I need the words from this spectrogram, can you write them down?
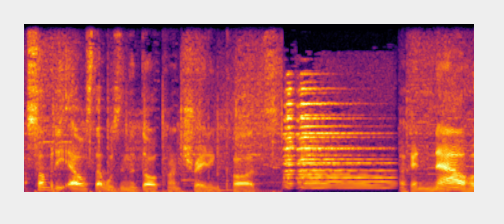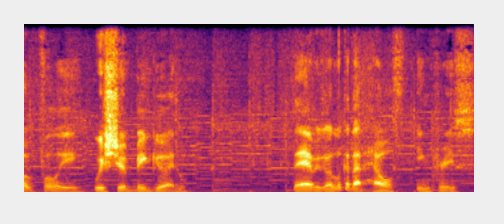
somebody else that was in the Dokkan trading cards? Okay, now hopefully we should be good. There we go. Look at that health increase.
